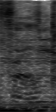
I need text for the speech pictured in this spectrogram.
From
